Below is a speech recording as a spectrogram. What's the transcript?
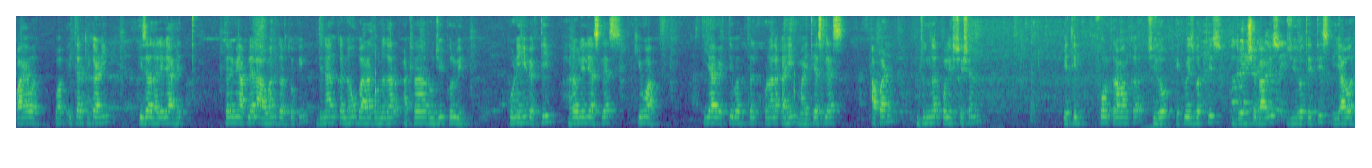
पायावर व इतर ठिकाणी इजा झालेल्या आहेत. तरी मी आपल्याला आवाहन करतो की दिनांक नऊ बारा दोन हजार अठरा रोजी पूर्वी कोणीही व्यक्ती हरवलेली असल्यास किंवा या व्यक्तीबद्दल कोणाला काही माहिती असल्यास आपण जुन्नर पोलीस स्टेशन येथील फोन क्रमांक झिरो एकवीस बत्तीस दोनशे बावीस झिरो तेहतीस यावर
